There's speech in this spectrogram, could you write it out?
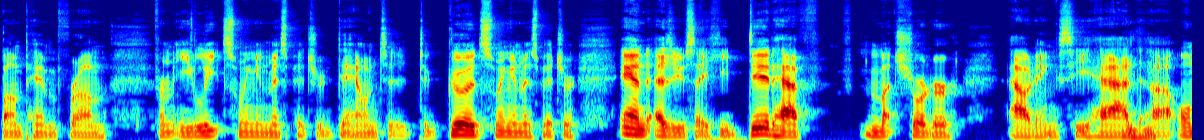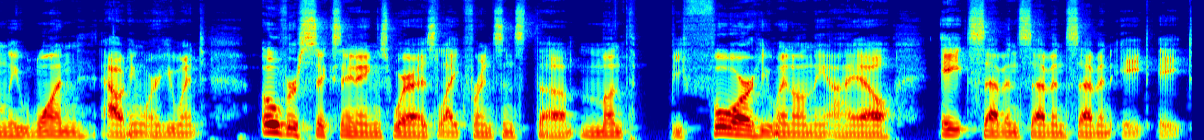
bump him from from elite swing and miss pitcher down to to good swing and miss pitcher. And as you say, he did have much shorter outings. He had Mhm. uh, only one outing where he went over 6 innings whereas like for instance the month before he went on the IL eight seven seven seven eight eight.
